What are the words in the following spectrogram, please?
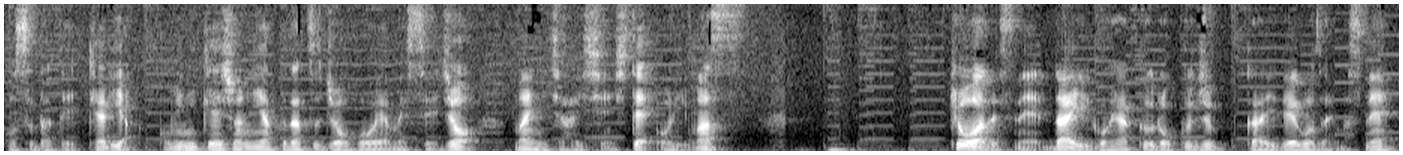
子育て、キャリア、コミュニケーションに役立つ情報やメッセージを毎日配信しております。今日はですね、第560回でございますね。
